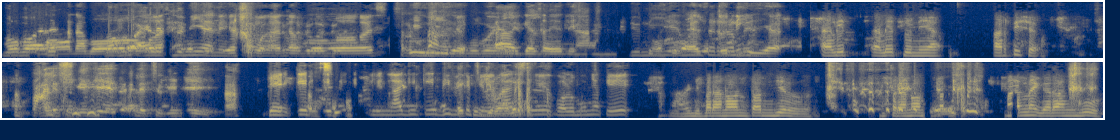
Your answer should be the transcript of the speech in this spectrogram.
Bawa-bawa elit. Mana Bawa-bawa bos? elit dunia nih. Ya aduh. bos? Serem banget Iya. nih bawa elit. Agak saya nih. dunia emang elit ya. dunia. elit elit dunia artis ya. Elit Sugigi, itu, elit Sugigi. Ki, ki, ki, kecilin lagi ki, di Ki, kecilin lagi ki, volumenya ki. Nah, lagi pada nonton Gil. Pada nonton. Mana gak ranggu.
